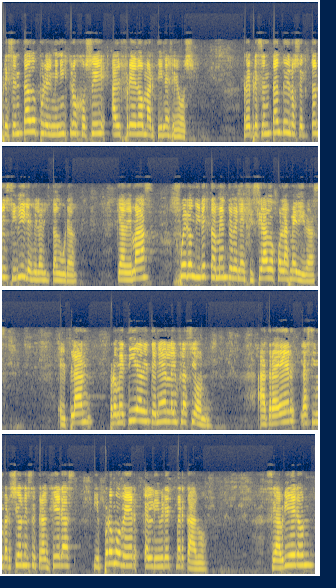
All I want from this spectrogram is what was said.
presentado por el ministro José Alfredo Martínez de Oz, representante de los sectores civiles de la dictadura, que además fueron directamente beneficiados con las medidas. El plan prometía detener la inflación, atraer las inversiones extranjeras y promover el libre mercado se abrieron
